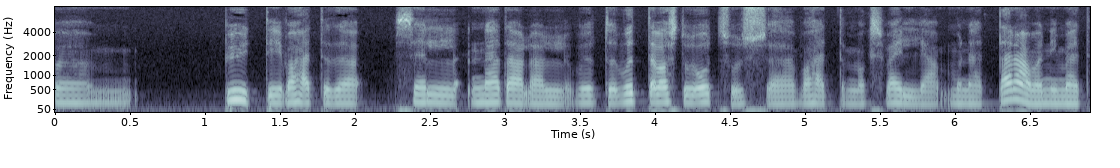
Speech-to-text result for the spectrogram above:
ähm, püüti vahetada sel nädalal võtta, vastu otsus äh, vahetamaks välja mõned tänavanimed,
